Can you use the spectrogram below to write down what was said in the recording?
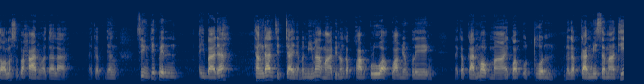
ต่อ Allah สุบฮานุวะตาลานะครับอย่างสิ่งที่เป็นอิบาดะทางด้านจิตใจเนี่ยมันมีมากมายพี่น้องกับความกลัว ความยำเกรงนะครับการมอบหมายความอดทนนะครับการมีสมาธิ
